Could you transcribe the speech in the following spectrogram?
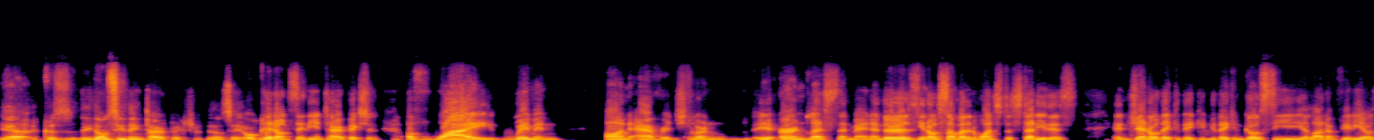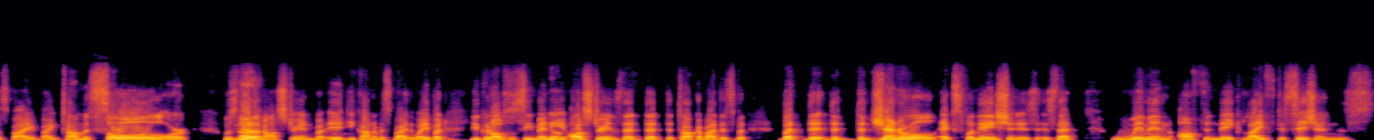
yeah, because they don't see the entire picture. They don't say, okay. They don't say the entire picture of why women on average learn earn less than men. And there's, you know, someone that wants to study this in general, they can they can they can go see a lot of videos by by Thomas Sowell or who's not yeah. an Austrian but economist, by the way. But you can also see many Austrians that, that that talk about this. But but the the the general explanation is is that women often make life decisions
